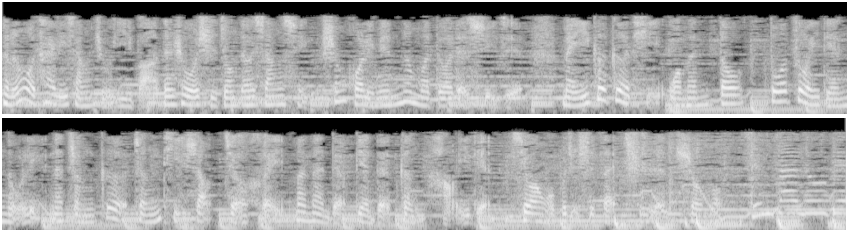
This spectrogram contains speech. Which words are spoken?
可能我太理想主义吧，但是我始终都相信，生活里面那么多的细节，每一个个体我们都多做一点努力，那整个整体上就会慢慢的变得更好一点。希望我不只是在痴人说梦。现在路边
